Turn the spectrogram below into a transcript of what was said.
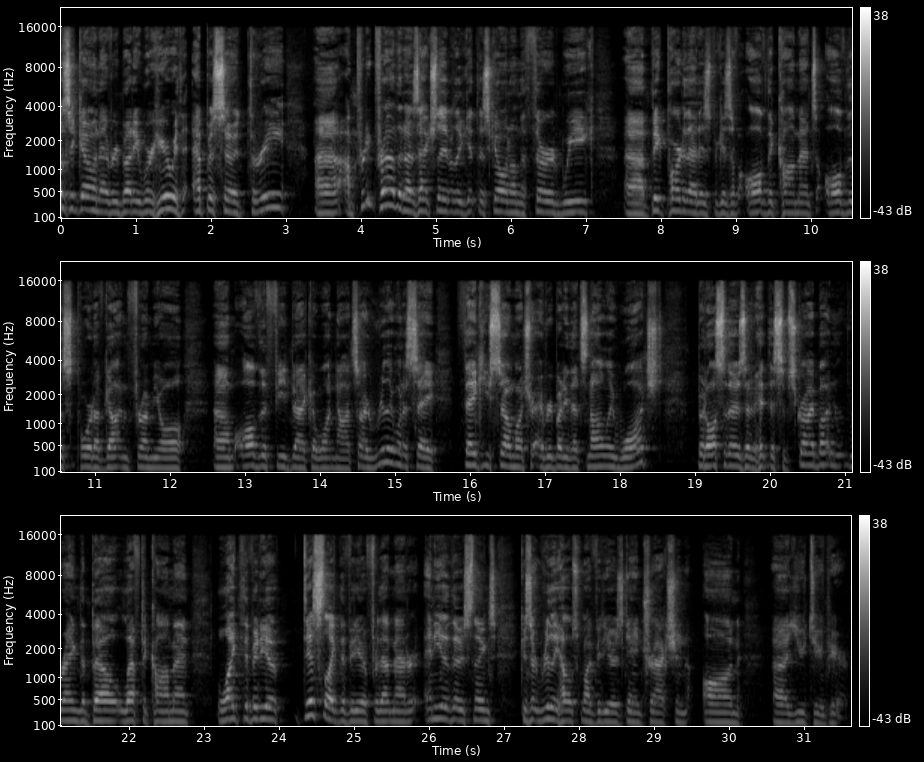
How's it going, everybody? We're here with episode three. Uh, I'm pretty proud that I was actually able to get this going on the third week. A uh, big part of that is because of all of the comments, all of the support I've gotten from y'all, um, all of the feedback and whatnot. So I really want to say thank you so much for everybody that's not only watched, but also those that have hit the subscribe button, rang the bell, left a comment, liked the video, dislike the video for that matter, any of those things, because it really helps my videos gain traction on uh, YouTube here.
